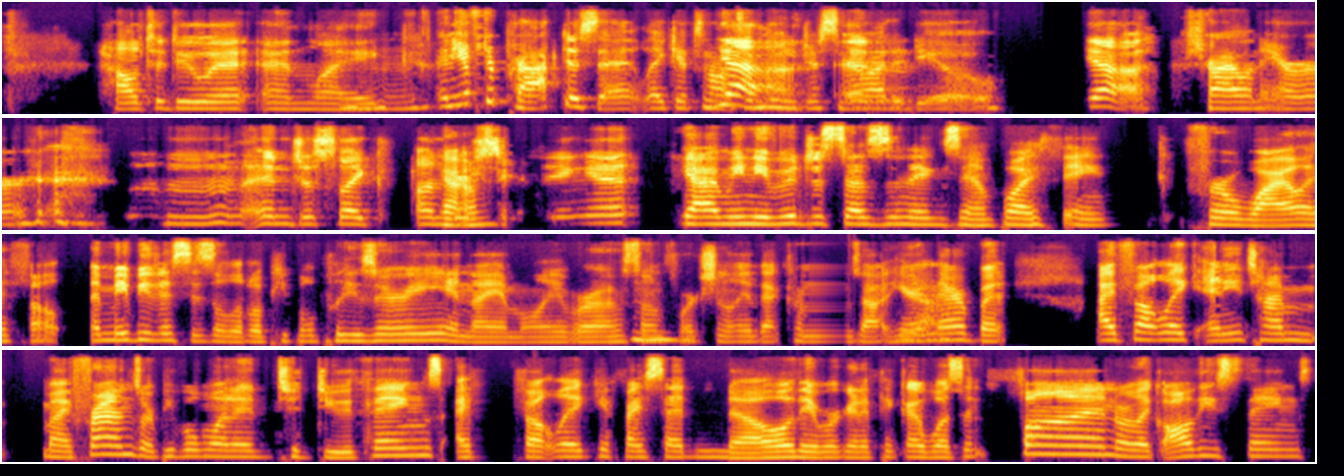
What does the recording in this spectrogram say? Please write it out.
how to do it and like Mhm. and you have to practice it. Like it's not something you just know how to do. yeah. Trial and error. mhm, And just like understanding it. Yeah, I mean, even just as an example, I think for a while I felt, and maybe this is a little people pleasery, and I am a Libra, so Mhm. unfortunately that comes out here and there. But I felt like anytime my friends or people wanted to do things, I felt like if I said no, they were going to think I wasn't fun or like all these things.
